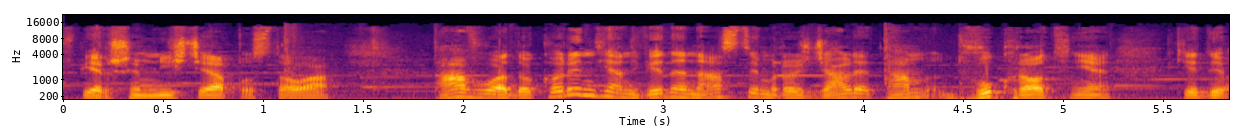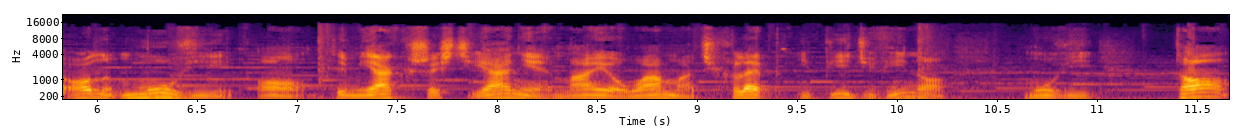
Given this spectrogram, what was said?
w pierwszym liście apostoła Pawła do Koryntian w 11 rozdziale, tam dwukrotnie, kiedy on mówi o tym, jak chrześcijanie mają łamać chleb i pić wino, mówi: To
